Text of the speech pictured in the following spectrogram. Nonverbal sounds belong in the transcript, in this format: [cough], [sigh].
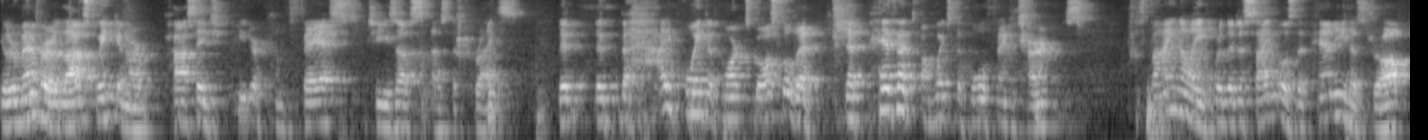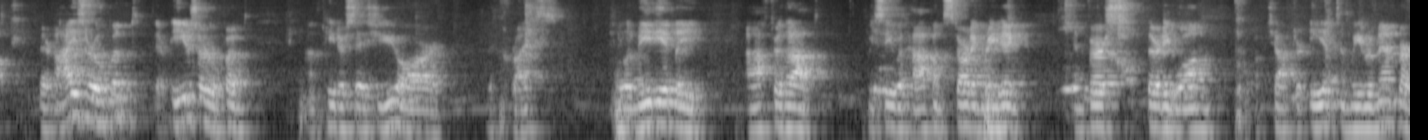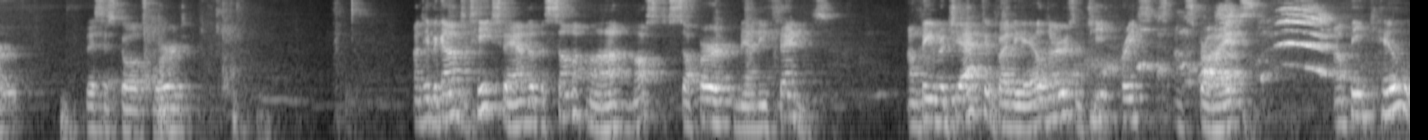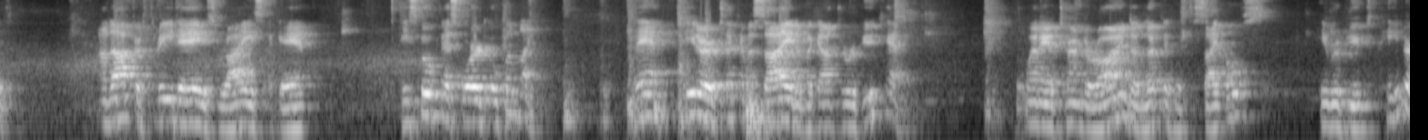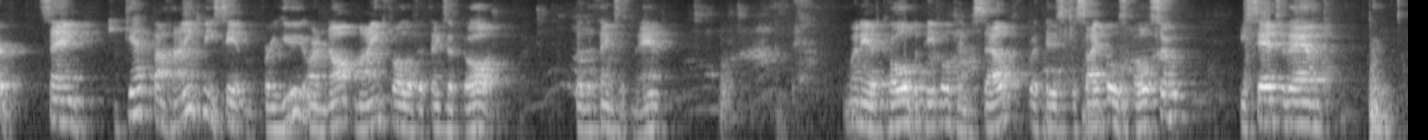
You'll remember last week in our passage, Peter confessed Jesus as the Christ. The, the, the high point of Mark's Gospel, the, the pivot on which the whole thing turns. Finally, for the disciples, the penny has dropped. Their eyes are opened, their ears are opened, and Peter says, You are the Christ. Well, immediately after that, we see what happens, starting reading in verse 31 of chapter 8, and we remember this is God's word. And he began to teach them that the Son of Man must suffer many things, and be rejected by the elders and chief priests and scribes, and be killed, and after three days rise again. He spoke this word openly. Then Peter took him aside and began to rebuke him. But when he had turned around and looked at his disciples, he rebuked Peter, saying, Get behind me, Satan, for you are not mindful of the things of God, but the things of men. When he had called the people to himself with his disciples also, he said to them,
